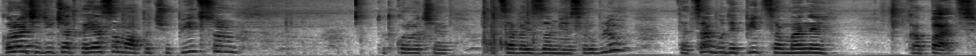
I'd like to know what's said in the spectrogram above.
Коротше, дівчатка, я сама печу піцу. Тут, коротше, це весь заміс роблю. Та це буде піца в мене капець.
